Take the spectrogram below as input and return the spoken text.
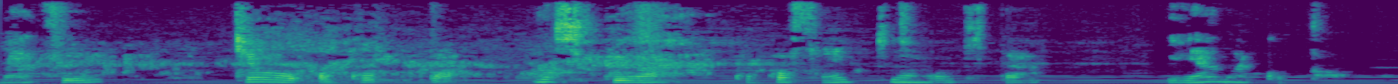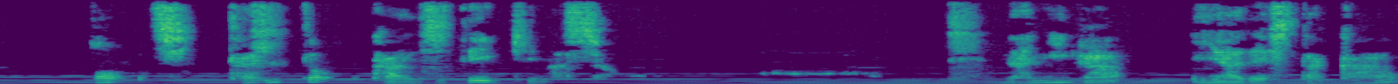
まず、今日起こった、もしくはここ最近起きた嫌なことをしっかりと感じていきましょう。何が嫌でしたか？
